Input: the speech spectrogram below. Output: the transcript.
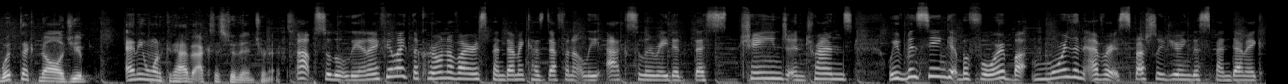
with technology, anyone can have access to the internet. Absolutely. And I feel like the coronavirus pandemic has definitely accelerated this change in trends. We've been seeing it before, but more than ever, especially during this pandemic,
